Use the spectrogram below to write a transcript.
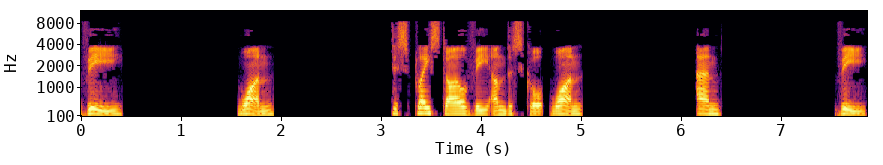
V one display style V underscore one and V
